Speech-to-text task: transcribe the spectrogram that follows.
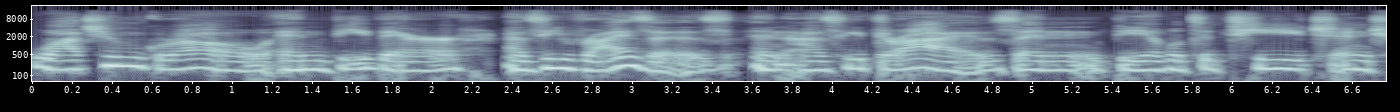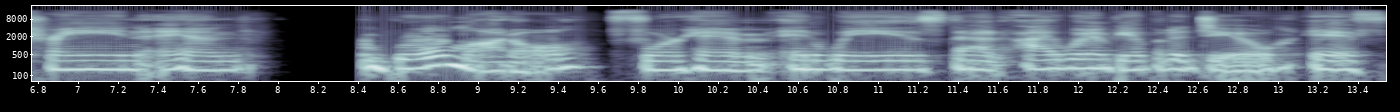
watch him grow and be there as he rises and as he thrives and be able to teach and train and role model for him in ways that I wouldn't be able to do if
